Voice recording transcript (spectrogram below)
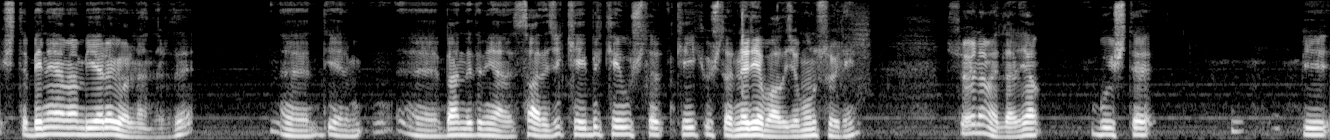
işte beni hemen bir yere yönlendirdi. Ee, diyelim e, ben dedim yani sadece K1 K uçlar K2 uçları nereye bağlayacağım onu söyleyin. Söylemediler. Ya bu işte bir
